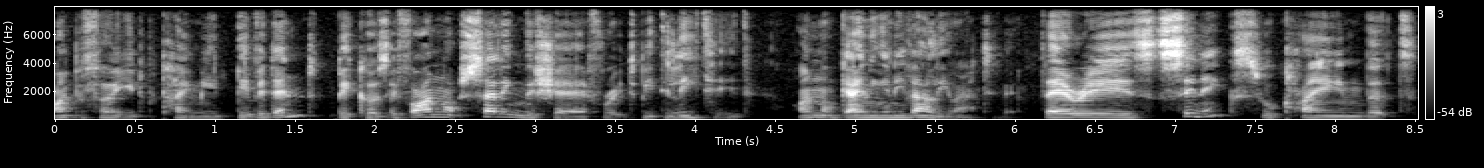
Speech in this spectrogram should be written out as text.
I prefer you to pay me a dividend because if I'm not selling the share for it to be deleted, I'm not gaining any value out of it. There is cynics who claim that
